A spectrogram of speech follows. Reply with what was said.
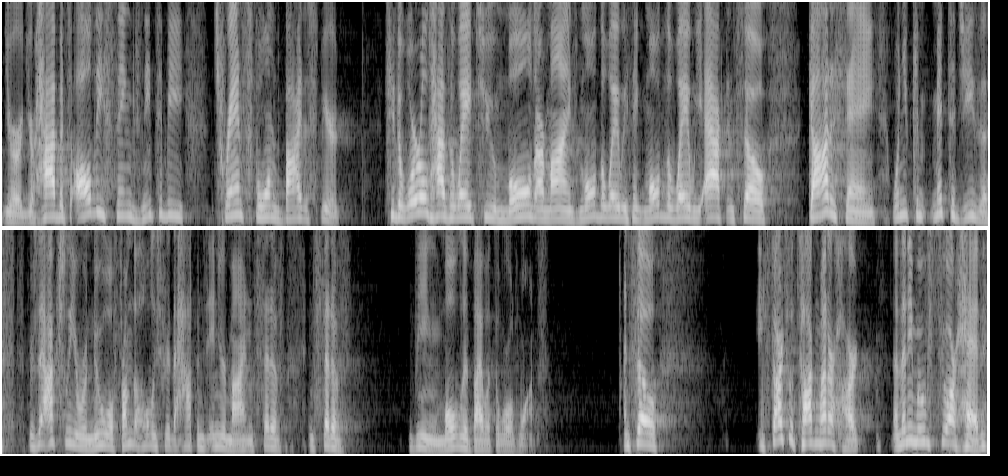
your, your habits, all these things need to be transformed by the Spirit. See, the world has a way to mold our minds, mold the way we think, mold the way we act. And so God is saying when you commit to Jesus, there's actually a renewal from the Holy Spirit that happens in your mind instead of, instead of being molded by what the world wants. And so he starts with talking about our heart, and then he moves to our head.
